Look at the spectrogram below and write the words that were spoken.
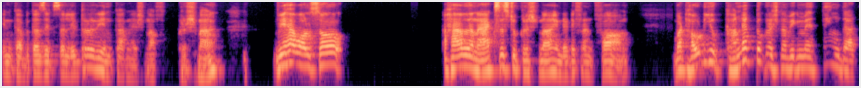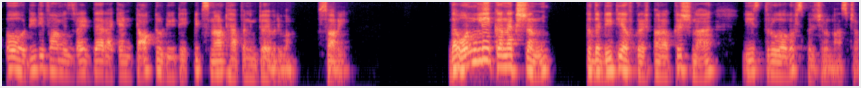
in, because it's a literary incarnation of Krishna. We have also have an access to Krishna in a different form. But how do you connect to Krishna? We may think that, oh, deity form is right there. I can talk to deity. It's not happening to everyone. Sorry. The only connection to the deity of Krishna, Krishna is through our spiritual master.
